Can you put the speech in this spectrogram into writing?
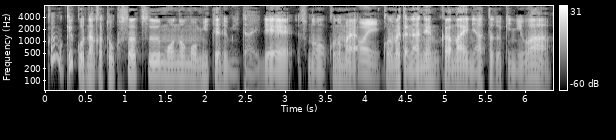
これも結構なんか特撮ものも見てるみたいで、その、この前、はいこの前か何年か前に会った時には、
